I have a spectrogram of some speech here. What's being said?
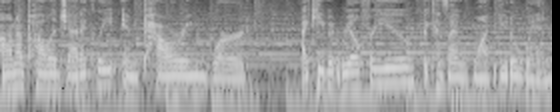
unapologetically empowering word. I keep it real for you because I want you to win.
